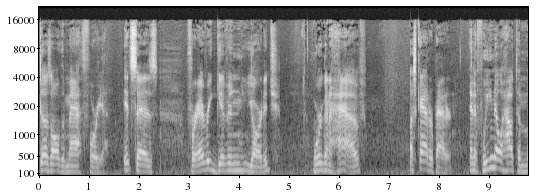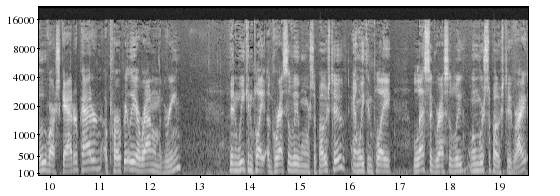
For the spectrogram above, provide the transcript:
does all the math for you. It says for every given yardage, we're going to have a scatter pattern. And if we know how to move our scatter pattern appropriately around on the green, then we can play aggressively when we're supposed to, and we can play less aggressively when we're supposed to, right?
